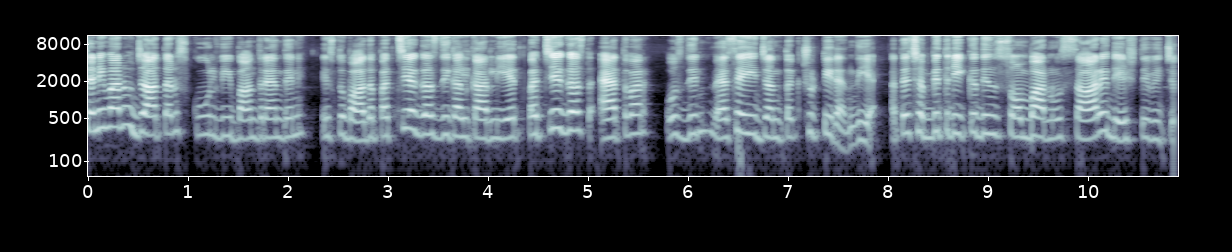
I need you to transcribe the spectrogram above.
ਸ਼ਨੀਵਾਰ ਨੂੰ ਜ਼ਿਆਦਾਤਰ ਸਕੂਲ ਵੀ ਬੰਦ ਰਹਿੰਦੇ ਨੇ। ਇਸ ਤੋਂ ਬਾਅਦ 25 ਅਗਸਤ ਦੀ ਗੱਲ ਕਰ ਲਈਏ 25 ਅਗਸਤ ਐਤਵਾਰ, ਉਸ ਦਿਨ ਵੈਸੇ ਹੀ ਜਨਤਕ ਛੁੱਟੀ ਰਹਿੰਦੀ ਹੈ ਅਤੇ 26 ਤਰੀਕ ਦਿਨ ਸੋਮਵਾਰ ਨੂੰ ਸਾਰੇ ਦੇਸ਼ ਦੇ ਵਿੱਚ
